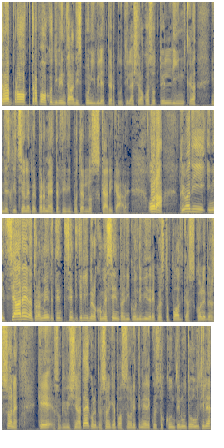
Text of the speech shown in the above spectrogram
tra, pro, tra, poco diventerà disponibile per tutti. Lascerò qua sotto il link in descrizione per permetterti di poterlo scaricare. Ora, prima di iniziare, naturalmente te, sentiti libero come sempre di condividere questo podcast con le persone che sono più vicine a te, con le persone che possono ritenere questo contenuto utile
